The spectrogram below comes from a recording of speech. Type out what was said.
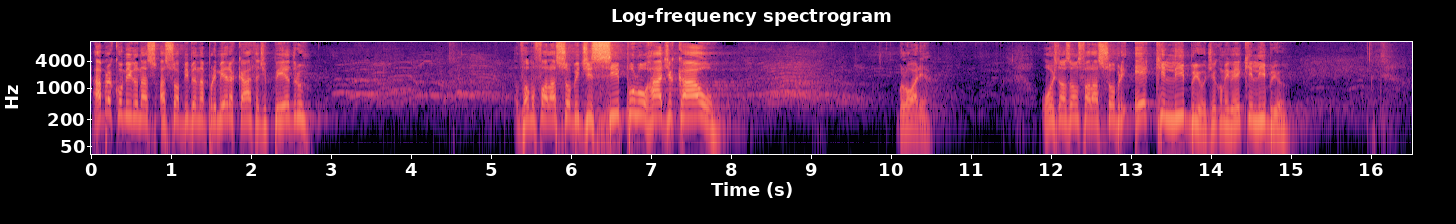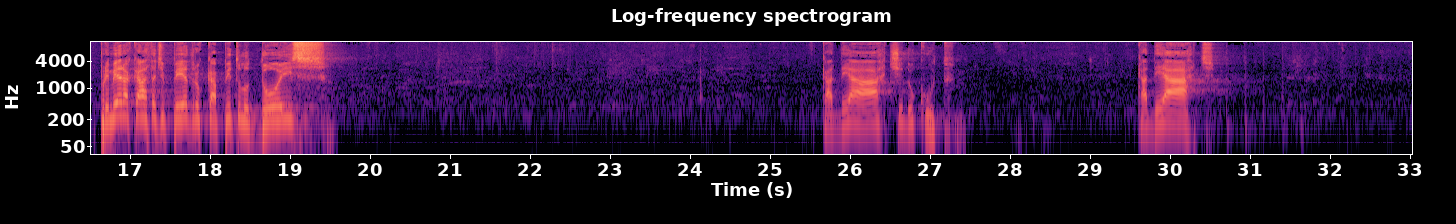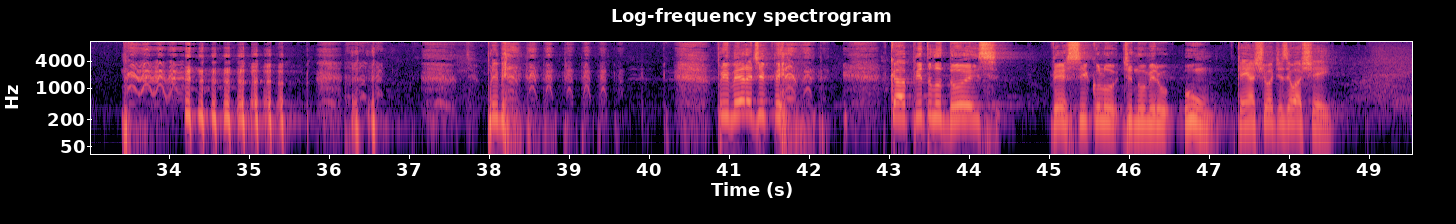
Abra comigo na, a sua Bíblia na primeira carta de Pedro. Vamos falar sobre discípulo radical. Glória. Hoje nós vamos falar sobre equilíbrio. Diga comigo, equilíbrio. Primeira carta de Pedro, capítulo 2. Cadê a arte do culto? Cadê a arte? Primeira, Primeira de Pedro, capítulo 2, versículo de número 1. Quem achou diz eu achei.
